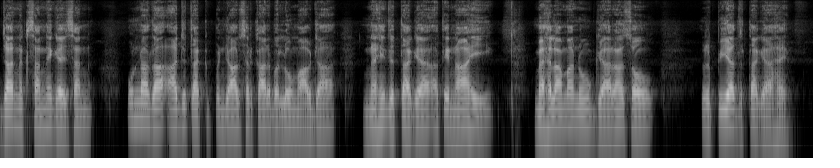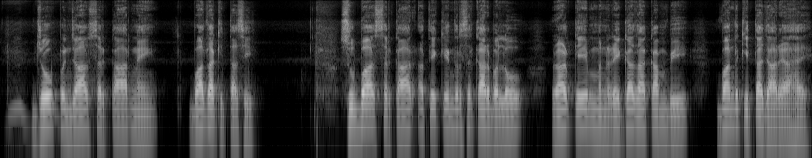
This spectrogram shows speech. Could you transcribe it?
ਜਾਂ ਨੁਕਸਾਨੇ ਗਏ ਸਨ, ਉਹਨਾਂ ਦਾ ਅੱਜ ਤੱਕ ਪੰਜਾਬ ਸਰਕਾਰ ਵੱਲੋਂ ਮੁਆਵਜ਼ਾ ਨਹੀਂ ਦਿੱਤਾ ਗਿਆ ਅਤੇ ਨਾ ਹੀ ਮਹਿਲਾਵਾਂ ਨੂੰ 1100 ਰੁਪਈਆ ਦਿੱਤਾ ਗਿਆ ਹੈ, ਜੋ ਪੰਜਾਬ ਸਰਕਾਰ ਨੇ ਵਾਅਦਾ ਕੀਤਾ ਸੀ। ਸੂਬਾ ਸਰਕਾਰ ਅਤੇ ਕੇਂਦਰ ਸਰਕਾਰ ਵੱਲੋਂ ਰਲ ਕੇ ਮਨਰੇਗਾ ਦਾ ਕੰਮ ਵੀ ਬੰਦ ਕੀਤਾ ਜਾ ਰਿਹਾ ਹੈ।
